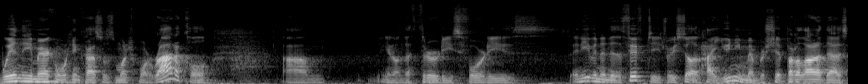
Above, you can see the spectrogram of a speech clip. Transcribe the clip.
when the American working class was much more radical, um, you know, in the 30s, 40s, and even into the 50s, where you still had high union membership, but a lot of that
